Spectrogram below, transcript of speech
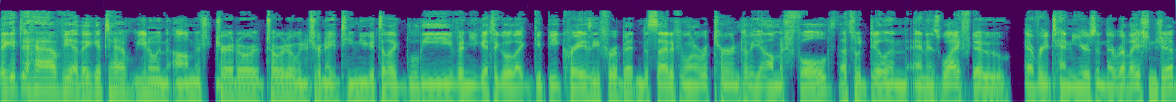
They get to have, yeah, they get to have, you know, in Amish territory, territory when you turn 18, you get to like leave and you get to go like get, be crazy for a bit and decide if you want to return to the Amish fold. That's what Dylan and his wife do every 10 years in their relationship.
